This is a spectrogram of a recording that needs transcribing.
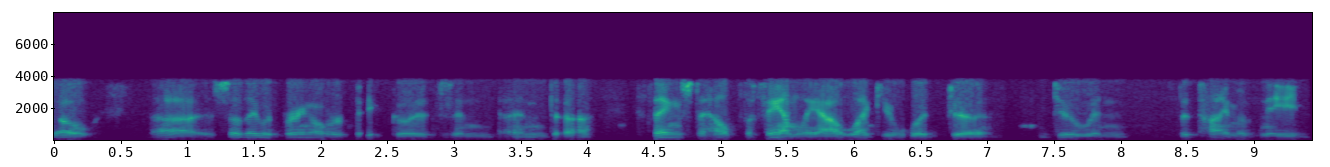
so uh, so they would bring over baked goods and and uh, things to help the family out, like you would uh, do in the time of need.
